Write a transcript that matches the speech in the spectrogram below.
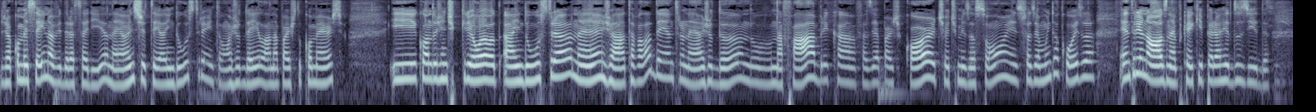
já comecei na vidraçaria, né, antes de ter a indústria, então ajudei lá na parte do comércio. E quando a gente criou a, a indústria, né, já estava lá dentro, né, ajudando na fábrica, fazia parte de corte, otimizações, fazia muita coisa entre nós, né, porque a equipe era reduzida. Sim.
